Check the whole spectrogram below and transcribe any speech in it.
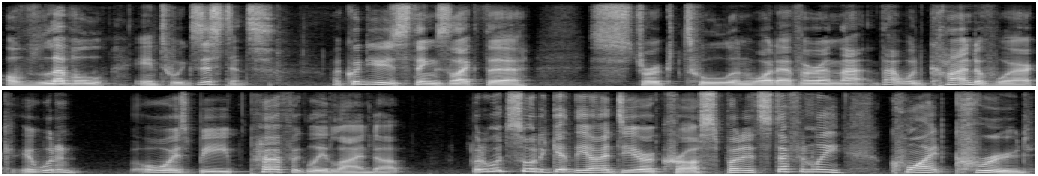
of level into existence. I could use things like the stroke tool and whatever, and that, that would kind of work. It wouldn't always be perfectly lined up, but it would sort of get the idea across, but it's definitely quite crude.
